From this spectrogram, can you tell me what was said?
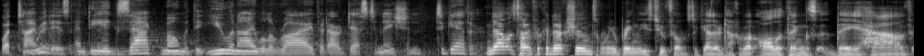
what time really? it is and the exact moment that you and I will arrive at our destination together. Now it's time for connections when we bring these two films together and talk about all the things they have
